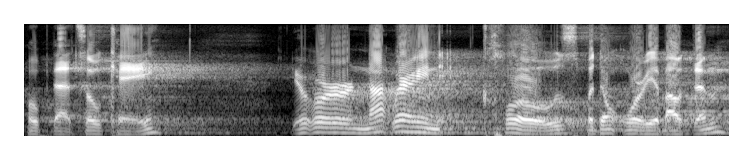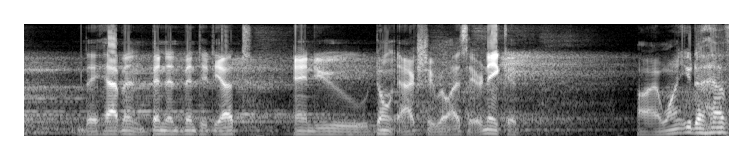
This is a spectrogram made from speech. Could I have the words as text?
Hope that's okay. You're not wearing clothes, but don't worry about them. They haven't been invented yet, and you don't actually realize that you're naked. I want you to have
